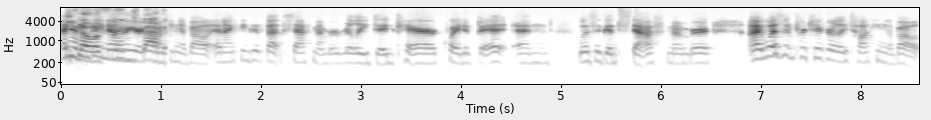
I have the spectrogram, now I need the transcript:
I you think know, I know who you're benefit. talking about, and I think that that staff member really did care quite a bit and was a good staff member. I wasn't particularly talking about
